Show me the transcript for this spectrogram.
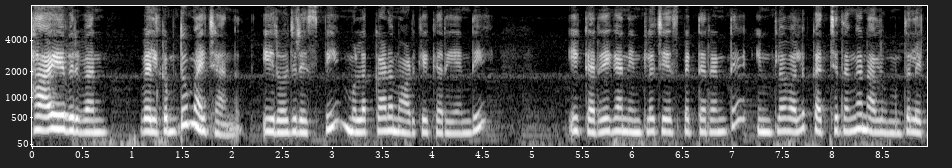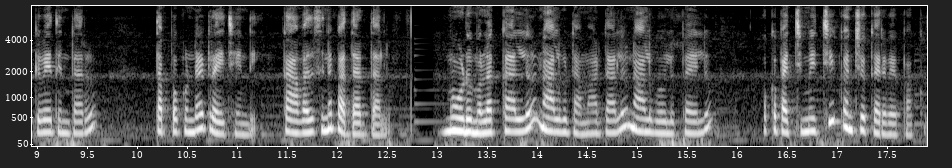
Hi everyone welcome to my channel ఈరోజు రెసిపీ ములక్కాడ మామిడికాయ కర్రీ అండి. ఈ కర్రీ కానీ ఇంట్లో చేసి పెట్టారంటే ఇంట్లో వాళ్ళు ఖచ్చితంగా నాలుగు ముద్దలు ఎక్కువే తింటారు. తప్పకుండా ట్రై చేయండి. కావాల్సిన పదార్థాలు. మూడు ములక్కాళ్ళు నాలుగు టమాటాలు నాలుగు ఉల్లిపాయలు ఒక పచ్చిమిర్చి కొంచెం కరివేపాకు.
